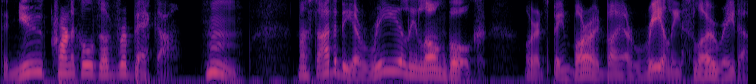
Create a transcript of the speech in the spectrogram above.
The New Chronicles of Rebecca. Hmm, must either be a really long book or it's been borrowed by a really slow reader.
